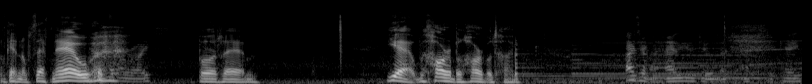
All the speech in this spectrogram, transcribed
I'm getting upset now. Right. but um, yeah, it was horrible, horrible time. I don't know how you do that. Kate.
